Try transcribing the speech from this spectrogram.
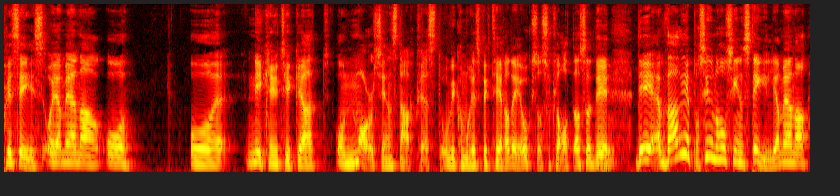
precis. Och jag menar, och, och ni kan ju tycka att On Mars är en snarkfest och vi kommer respektera det också såklart. Alltså det, det är, varje person har sin stil. Jag menar,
